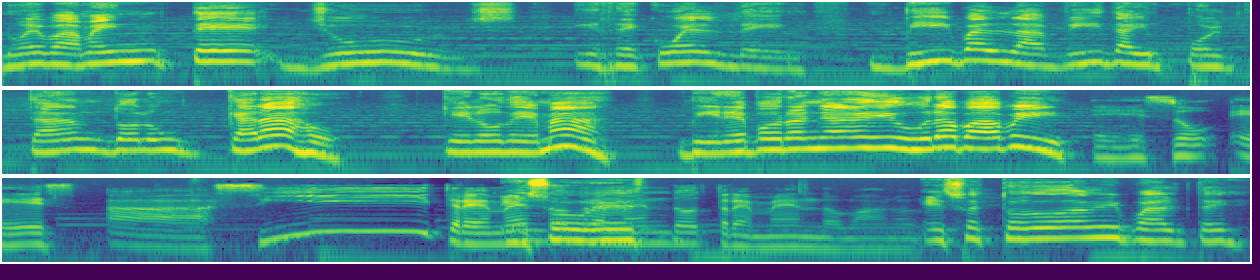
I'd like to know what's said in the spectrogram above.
Nuevamente, Jules. Y recuerden, vivan la vida importándole un carajo que lo demás vine por añadidura, papi. Eso es así. Tremendo, tremendo, tremendo, mano. Eso es todo de mi parte.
